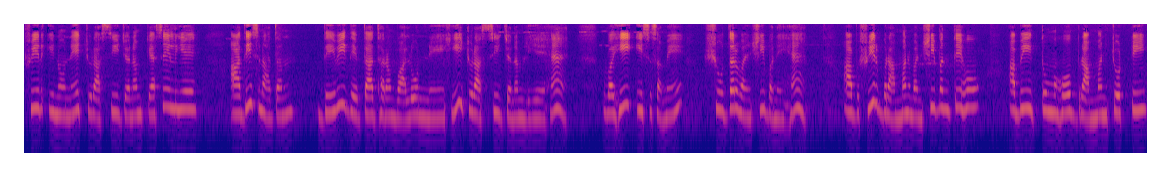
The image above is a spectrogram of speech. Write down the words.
फिर इन्होंने चौरासी जन्म कैसे लिए? आदि सनातन देवी देवता धर्म वालों ने ही चौरासी जन्म लिए हैं। वही इस समय शूद्र वंशी बने हैं। अब फिर ब्राह्मण वंशी बनते हो। अभी तुम हो ब्राह्मण चोटी।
